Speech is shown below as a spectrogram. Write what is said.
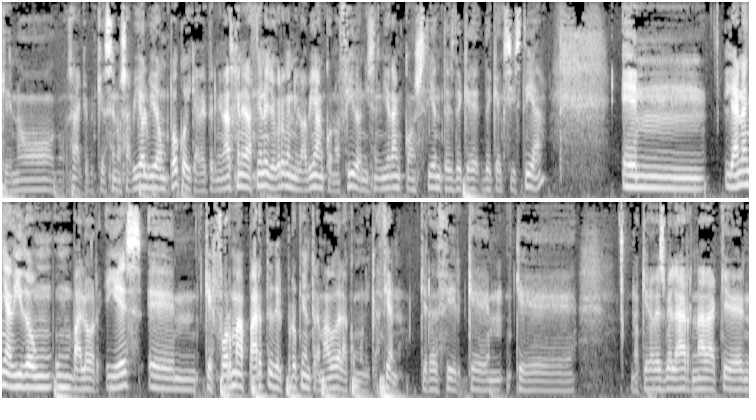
que no, o sea, que, se nos había olvidado un poco y que a determinadas generaciones yo creo que ni lo habían conocido, ni, ni eran conscientes de que, de que existía, em, le han añadido un, valor y es em, que forma parte del propio entramado de la comunicación. Quiero decir que, que no quiero desvelar nada que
